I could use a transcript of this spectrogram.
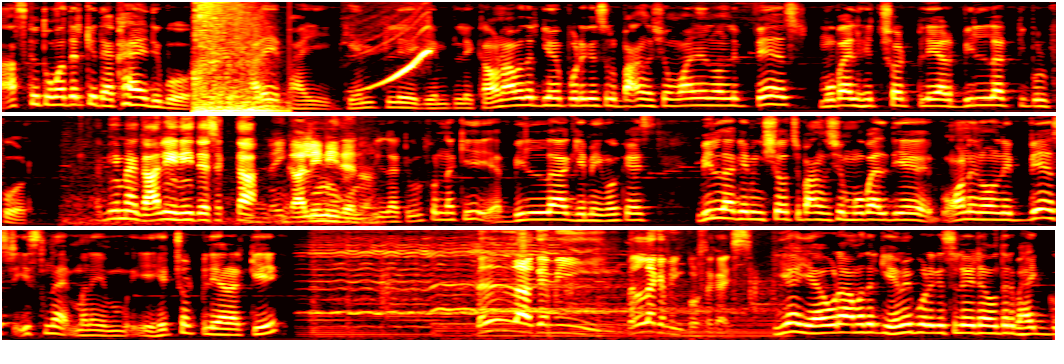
আজকে তোমাদেরকে দেখাই দিব আরে ভাই গেম প্লে গেম প্লে কারণ আমাদের গেমে পড়ে গেছিল বাংলাদেশের one and only best mobile headshot player Billa triple four अभी मैं गाली नहीं दे सकता नहीं गाली नहीं देना বিল্লা ট্রিপল ফোর নাকি বিল্লা গেমিং ওকে বিল্লা গেমিং সে হচ্ছে বাংলাদেশের মোবাইল দিয়ে one and only best snipe মানে হেডশট প্লেয়ার আর কি বেল্লা গেমিং বেল্লা গেমিং করছে গাইস ইয়া ইয়া ওরা আমাদের গেমে পড়ে গেছিলো এটা ওদের ভাগ্য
